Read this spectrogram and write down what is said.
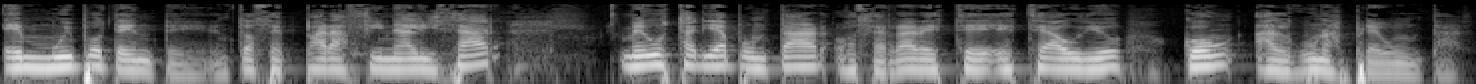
es muy potente. Entonces, para finalizar, me gustaría apuntar o cerrar este, este audio con algunas preguntas.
